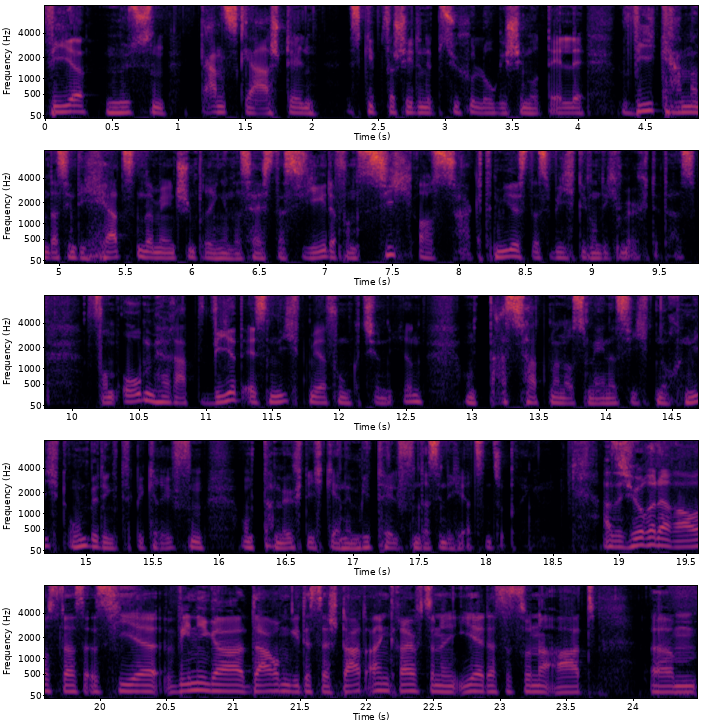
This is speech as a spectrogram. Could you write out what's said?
Wir müssen ganz klarstellen, es gibt verschiedene psychologische Modelle. Wie kann man das in die Herzen der Menschen bringen? Das heißt, dass jeder von sich aus sagt, mir ist das wichtig und ich möchte das. Von oben herab wird es nicht mehr funktionieren und das hat man aus meiner Sicht noch nicht unbedingt begriffen und da möchte ich gerne mithelfen, das in die Herzen zu bringen. Also ich höre daraus, dass es hier weniger darum geht, dass der Staat eingreift, sondern eher, dass es so eine Art ähm,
